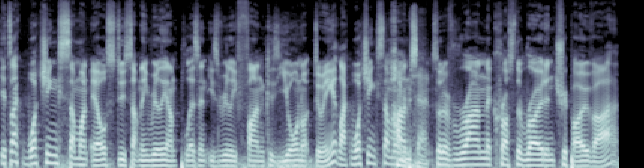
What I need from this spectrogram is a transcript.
It's like watching someone else do something really unpleasant is really fun because you're not doing it. Like watching someone 100%. sort of run across the road and trip over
